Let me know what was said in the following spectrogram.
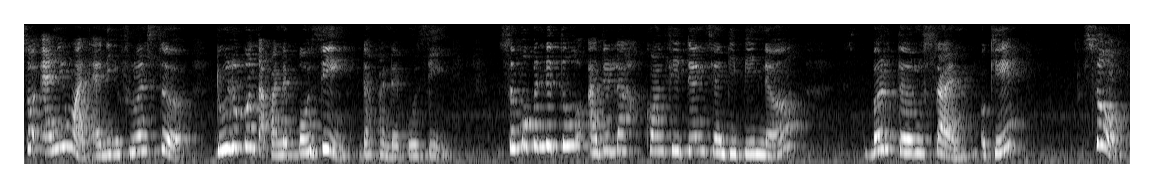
So anyone, any influencer Dulu pun tak pandai posing Dah pandai posing Semua benda tu adalah confidence yang dibina Berterusan Okay So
